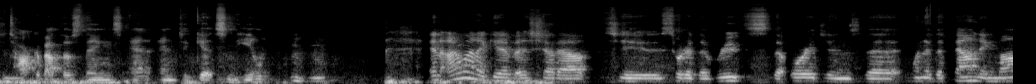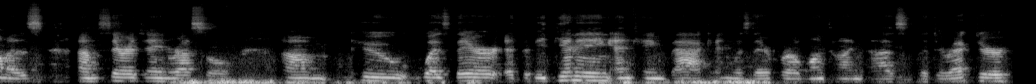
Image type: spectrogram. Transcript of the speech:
to talk about those things and, and to get some healing. Mm-hmm. And I want to give a shout out to sort of the roots, the origins, the one of the founding mamas, um, Sarah Jane Russell, um, who was there at the beginning and came back and was there for a long time as the director.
